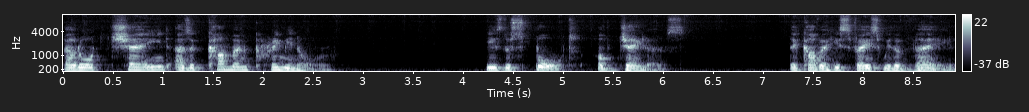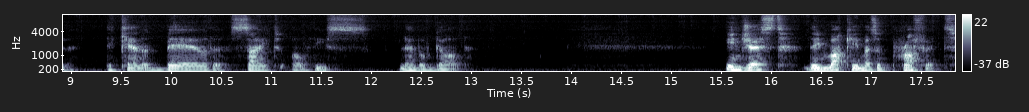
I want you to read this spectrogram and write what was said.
Our Lord, chained as a common criminal, is the sport of jailers. They cover his face with a veil they cannot bear the sight of this Lamb of God. In jest, they mock him as a prophet,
